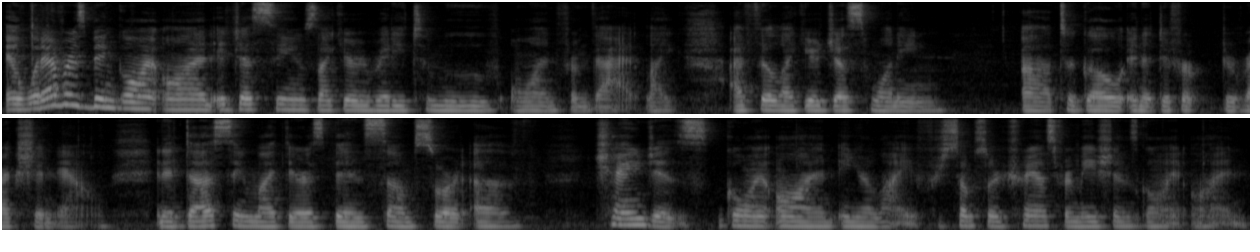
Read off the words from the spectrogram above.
And whatever's been going on, it just seems like you're ready to move on from that. Like, I feel like you're just wanting uh, to go in a different direction now. And it does seem like there's been some sort of changes going on in your life, some sort of transformations going on.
